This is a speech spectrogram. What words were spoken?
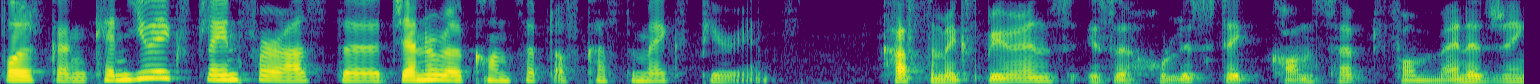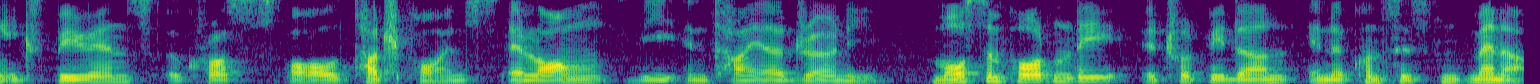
Wolfgang, can you explain for us the general concept of customer experience? Customer experience is a holistic concept for managing experience across all touchpoints along the entire journey. Most importantly, it should be done in a consistent manner.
